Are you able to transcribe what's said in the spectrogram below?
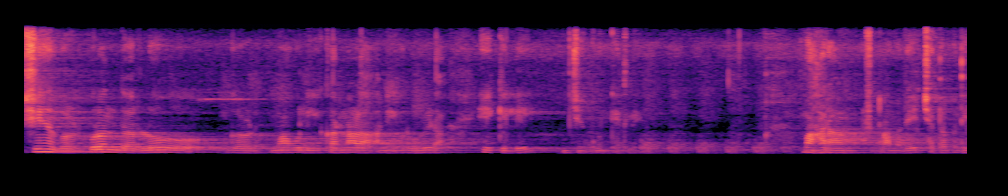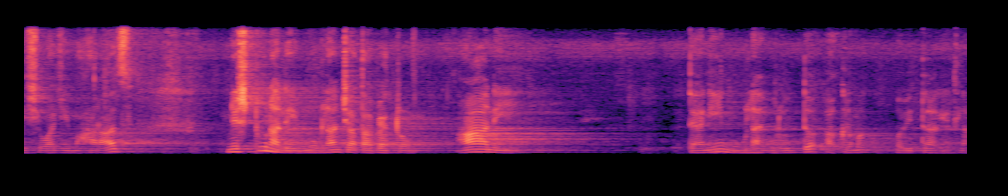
सिंहगड पुरंदर लोहगड माहुली कर्नाळा आणि रोहिडा हे किल्ले जिंकून घेतले. महाराष्ट्रामध्ये छत्रपती शिवाजी महाराज निष्ठून आले मुघलांच्या ताब्यात आणि त्यांनी मुघलाविरुद्ध आक्रमक पवित्रा घेतला.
